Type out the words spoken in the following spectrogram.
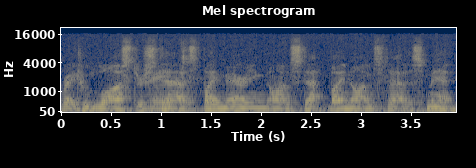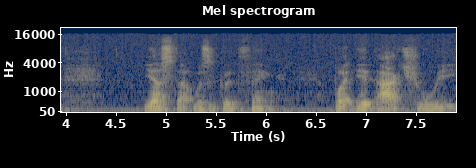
right, who lost their status by marrying non-stat by non-status men. Yes, that was a good thing, but it actually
